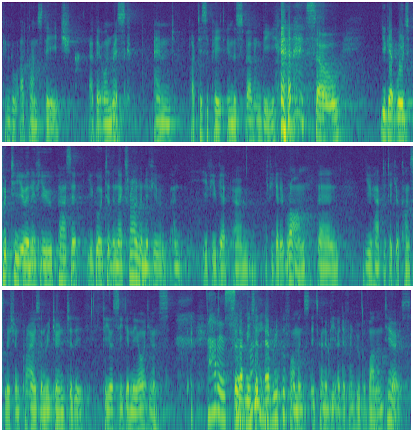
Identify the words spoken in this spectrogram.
can go up on stage at their own risk and participate in the spelling bee. so you get words put to you, and if you pass it, you go to the next round. And if you and if you get um, if you get it wrong, then you have to take your consolation prize and return to the to your seat in the audience. That is so. so that means funny. that every performance it's going to be a different group of volunteers,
